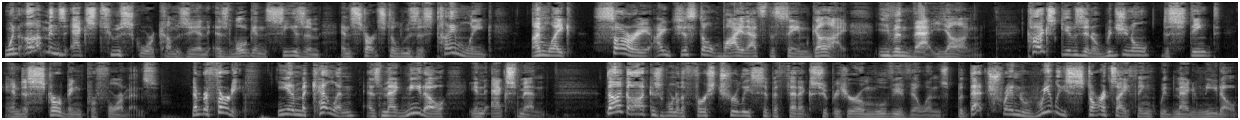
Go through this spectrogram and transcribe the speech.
When Ottman's X2 score comes in as Logan sees him and starts to lose his time link, I'm like, sorry, I just don't buy that's the same guy, even that young. Cox gives an original, distinct, and disturbing performance. Number 30, Ian McKellen as Magneto in X-Men. Doc Ock is one of the first truly sympathetic superhero movie villains, but that trend really starts, I think, with Magneto.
